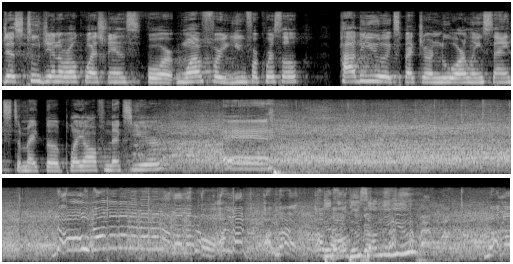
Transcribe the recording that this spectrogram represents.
just two general questions for one for you for Crissle. How do you expect your New Orleans Saints to make the playoff next year? And no, no, no, no, no, no, no, no, no, no. I'm not. I'm not. I'm Did I not. do something to you? No, no,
